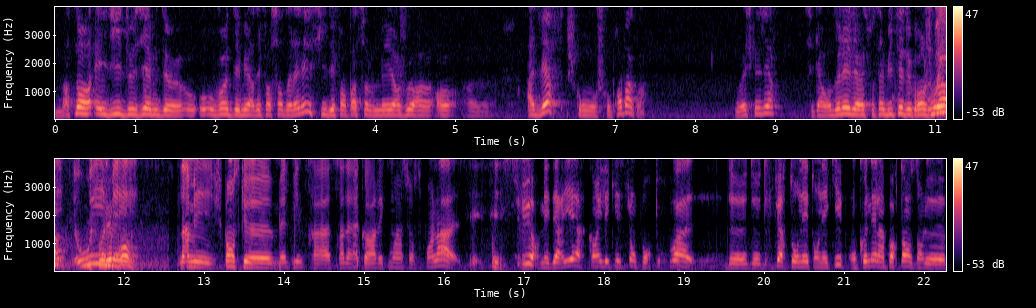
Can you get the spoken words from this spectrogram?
Maintenant, AD, deuxième de- au, au vote des meilleurs défenseurs de l'année, s'il défend pas sur le meilleur joueur euh, en- euh, adverse, je, je comprends pas, quoi. Vous voyez ce que je veux dire? C'est qu'à un moment donné, les responsabilités de grands joueurs, oui, il faut les mais... prendre. Non, mais je pense que Melvin sera, sera d'accord avec moi sur ce point-là. C'est sûr, mais derrière, quand il est question pour toi de, de- de faire tourner ton équipe, on connaît l'importance dans le,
